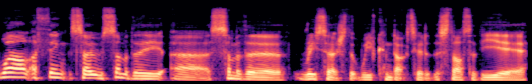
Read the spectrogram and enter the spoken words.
Well, I think so. Some of the uh, some of the research that we've conducted at the start of the year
